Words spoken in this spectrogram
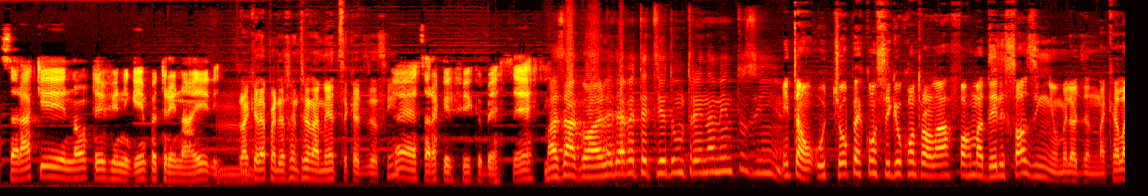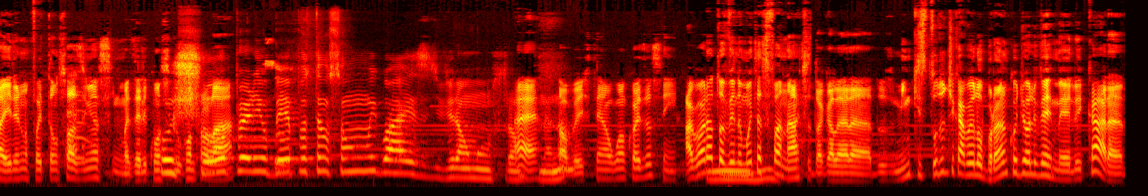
Será que não teve ninguém pra treinar ele? Será que ele aprendeu só em treinamento, você quer dizer assim? É, será que ele fica berserk? Mas agora ele deve ter tido um treinamentozinho. Então, o Chopper conseguiu controlar a forma dele sozinho, melhor dizendo. Naquela ilha ele não foi tão sozinho assim, mas ele o conseguiu controlar. Chopper e o Beppo tão- são iguais de virar um monstro. É, né, não? talvez tenha alguma coisa assim. Agora eu tô vendo Hum. muitas fanarts da galera dos Minks, tudo de cabelo branco ou de olho vermelho. E, cara,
